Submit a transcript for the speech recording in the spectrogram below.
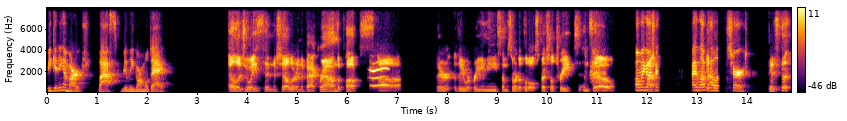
beginning of March, last really normal day. Ella Joyce and Michelle are in the background. The pups. Uh, they're they were bringing me some sort of little special treat, and so Oh my gosh, Uh, I, I love Ella's shirt. it's the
